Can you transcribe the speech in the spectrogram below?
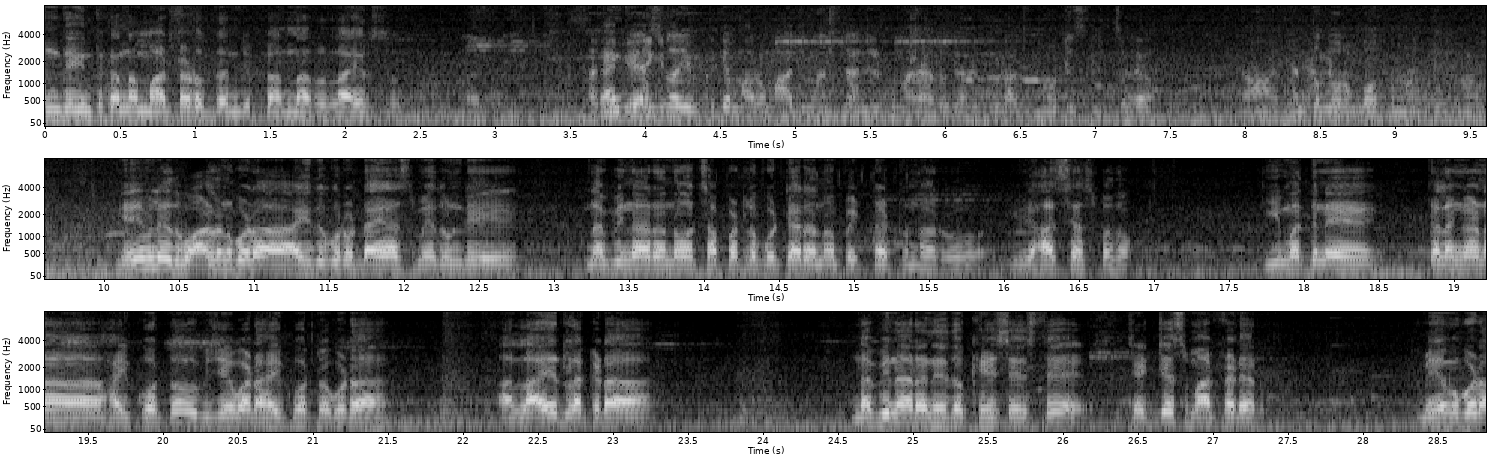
ఉంది ఇంతకన్నా మాట్లాడొద్దని చెప్పి అన్నారు లాయర్స్. ఇప్పటికే మరో మాజీ మంత్రి అనిల్ కుమార్ యాదవ్ గారికి కూడా నోటీసులు ఇచ్చారు. ఎంత దూరం పోతుంది అనుకుంటున్నారు? ఏం లేదు వాళ్ళను కూడా ఐదుగురు డయాస్ మీద ఉండి నవ్వినారనో చప్పట్లు కొట్టారనో పెట్టినట్టున్నారు. ఇది హాస్యాస్పదం. ఈ మధ్యనే తెలంగాణ హైకోర్టు విజయవాడ హైకోర్టు కూడా ఆ లాయర్లు అక్కడ నవ్వినారనేదో కేసు వేస్తే జడ్జెస్ మాట్లాడారు. మేము కూడా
